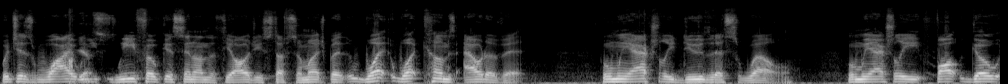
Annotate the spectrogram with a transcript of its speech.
which is why yes. we, we focus in on the theology stuff so much. But what what comes out of it when we actually do this well? When we actually fall, go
